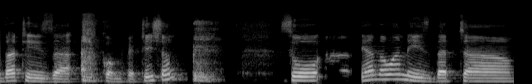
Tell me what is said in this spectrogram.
that is uh, competition. so uh, the other one is that uh,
